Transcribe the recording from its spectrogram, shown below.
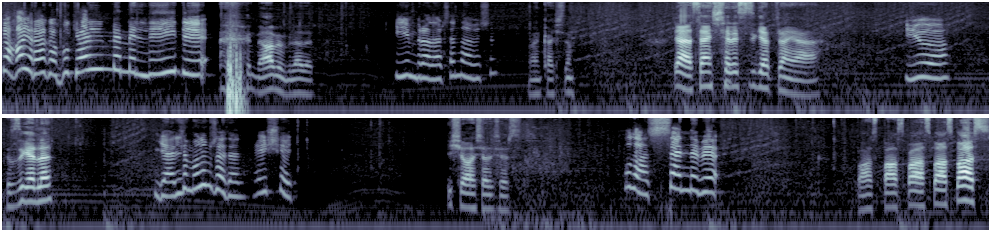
Ya hayır aga bu gelmemeliydi. ne yapıyorsun birader? İyiyim birader sen ne yapıyorsun? Ben kaçtım. Ya sen şerefsizlik yapacaksın ya. Yo. Hızlı gel lan. Geldim oğlum zaten. Eşek. İnşallah çalışırsın. Ulan sen de bir... Bas bas bas bas bas.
